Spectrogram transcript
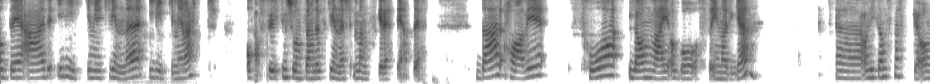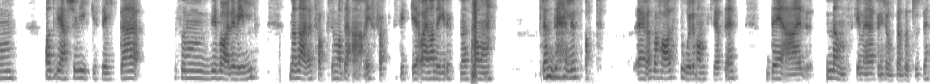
Og det er like mye kvinne, like mye verdt. Oppfyll funksjonshemmedes kvinners menneskerettigheter. Der har vi så lang vei å gå også i Norge. Eh, og vi kan snakke om at vi er så likestilte som vi bare vil. Men det er et faktum at det er vi faktisk ikke. Og en av de gruppene som fremdeles opp, eh, altså har store vanskeligheter, det er mennesker med funksjonsnedsettelser.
